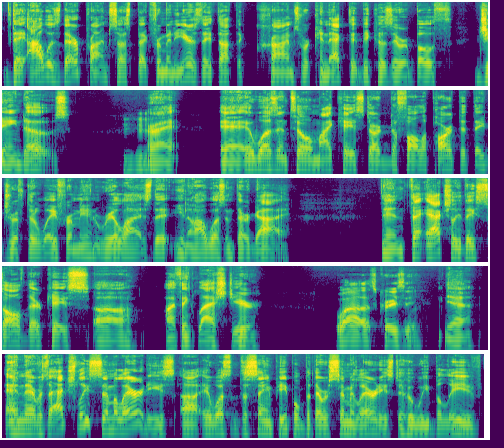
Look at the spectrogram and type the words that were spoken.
they I was their prime suspect for many years. They thought the crimes were connected because they were both Jane Doe's. Right. And it wasn't until my case started to fall apart that they drifted away from me and realized that, you know, I wasn't their guy. And th- actually, they solved their case, uh, I think, last year. Wow, that's crazy. Yeah. And there was actually similarities. Uh, it wasn't the same people, but there were similarities to who we believe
